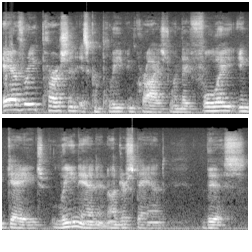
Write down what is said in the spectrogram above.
Every person is complete in Christ when they fully engage, lean in, and understand this.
